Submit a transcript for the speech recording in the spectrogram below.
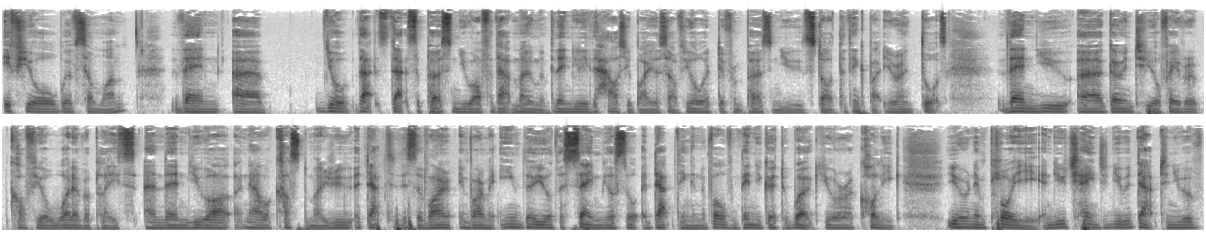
if you're with someone then uh, you're that's that's the person you are for that moment but then you leave the house you're by yourself. You're a different person. You start to think about your own thoughts then you uh, go into your favorite coffee or whatever place, and then you are now a customer. You adapt to this environment, even though you're the same, you're still adapting and evolving. Then you go to work, you're a colleague, you're an employee, and you change and you adapt, and you have,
